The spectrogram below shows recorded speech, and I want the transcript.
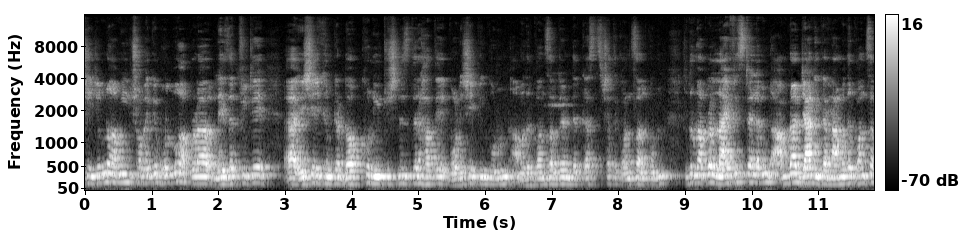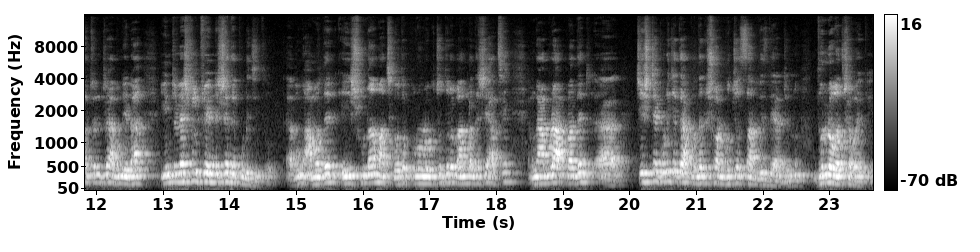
সেই জন্য আমি সবাইকে বলব, আপনারা লেজার ট্রিটে এসে এখানকার দক্ষ নিউট্রিশনিস্টদের হাতে বডি শেপিং করুন, আমাদের কনসালটেন্টদের কাছ সাথে কনসাল্ট করুন। সুতরাং আপনার লাইফ স্টাইল এবং আমরা জানি, কারণ আমাদের কনসালটেন্টরা এবং এরা ইন্টারন্যাশনাল ট্রেন্ডের সাথে পরিচিত। এবং আমাদের এই সুনাম আজ গত পনেরো বছর ধরে বাংলাদেশে আছে এবং আমরা আপনাদের চেষ্টা করি যাতে আপনাদেরকে সর্বোচ্চ সার্ভিস দেওয়ার জন্য। ধন্যবাদ সবাইকে।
